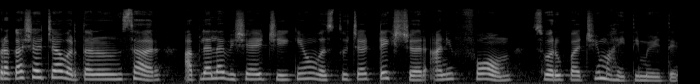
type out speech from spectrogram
प्रकाशाच्या वर्तनानुसार आपल्याला विषयाची किंवा वस्तूच्या टेक्स्चर आणि फॉर्म स्वरूपाची माहिती मिळते.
